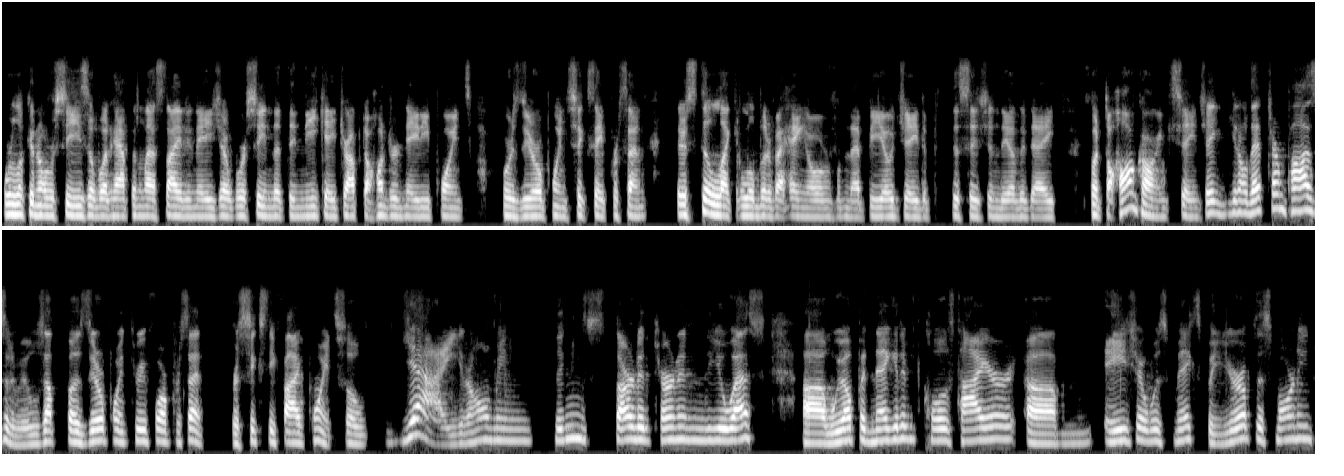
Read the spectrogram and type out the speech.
We're looking overseas at what happened last night in Asia. We're seeing that the Nikkei dropped 180 points or 0.68%. There's still like a little bit of a hangover from that BOJ decision the other day. But the Hong Kong exchange, you know, that turned positive. It was up uh, 0.34% for 65 points. So, yeah, you know, I mean, things started turning in the U.S. Uh, we opened negative, closed higher. Um, Asia was mixed, but Europe this morning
